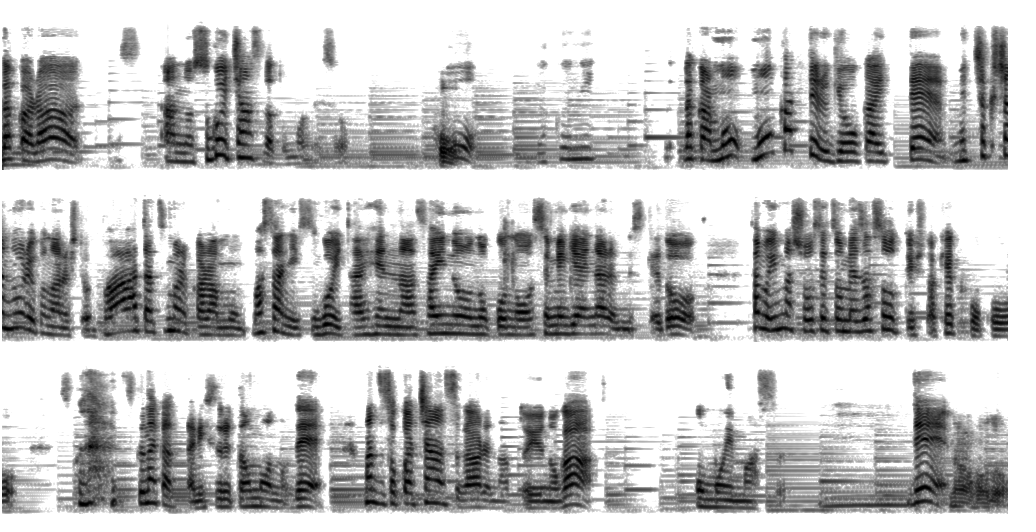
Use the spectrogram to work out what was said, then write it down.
だからあのすごいチャンスだと思うんですよほ逆にだからも儲かってる業界ってめちゃくちゃ能力のある人がバーって集まるからもうまさにすごい大変な才能のこのせめぎ合いになるんですけど多分今小説を目指そうっていう人は結構こう少な 少なかったりすると思うのでまずそこはチャンスがあるなというのが思います。でう。なるほど。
